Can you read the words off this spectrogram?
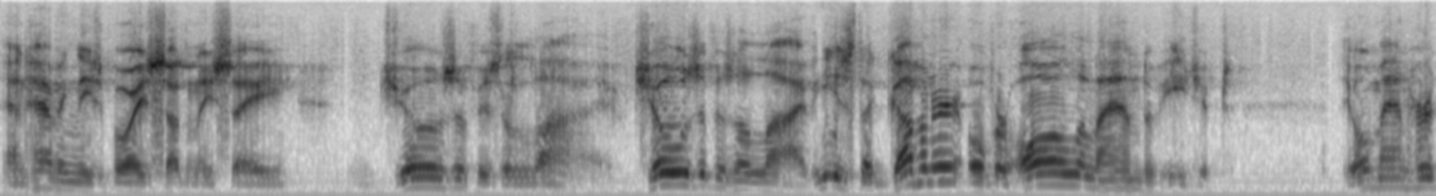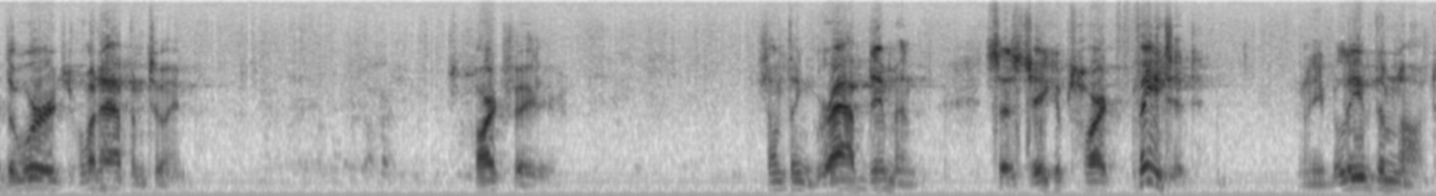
and having these boys suddenly say, Joseph is alive. Joseph is alive. He is the governor over all the land of Egypt. The old man heard the words. What happened to him? Heart failure. Something grabbed him and says Jacob's heart fainted and he believed them not.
